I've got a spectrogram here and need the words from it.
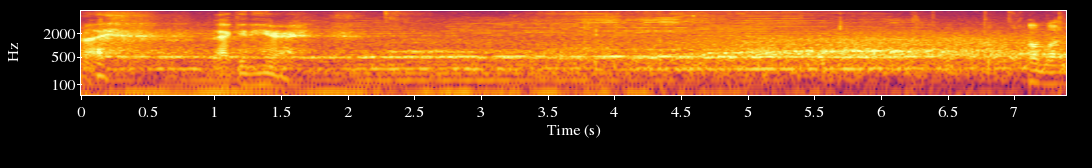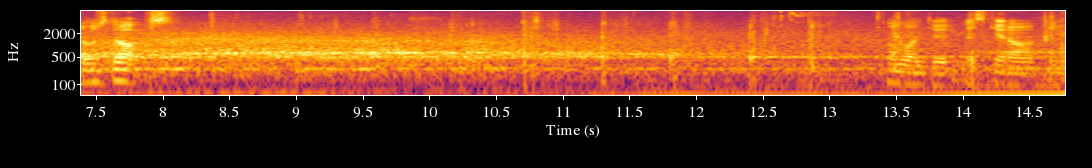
Right, back in here. Oh my, those dogs. Come on, dude. Let's get off here.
